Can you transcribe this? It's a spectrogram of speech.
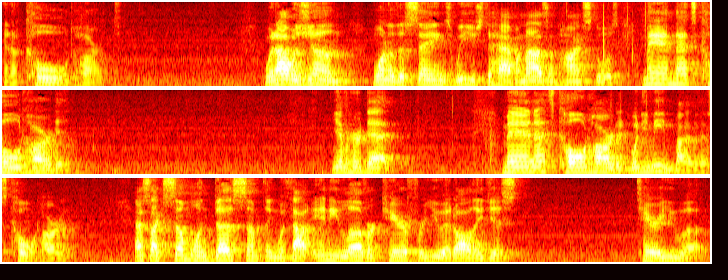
and a cold heart. When I was young, one of the sayings we used to have when I was in high school is, Man, that's cold hearted. You ever heard that? Man, that's cold hearted. What do you mean by that's cold hearted? That's like someone does something without any love or care for you at all. They just tear you up.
